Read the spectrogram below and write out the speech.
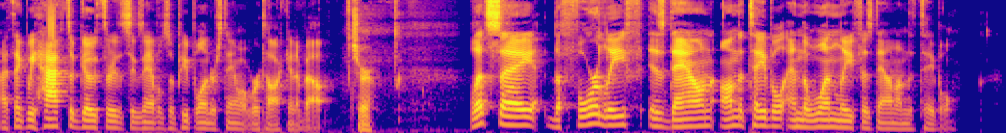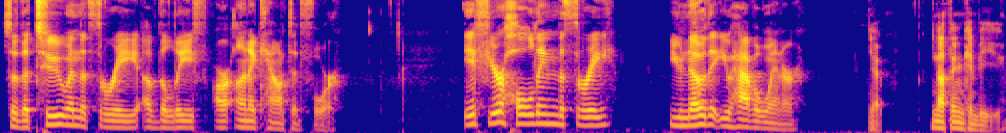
I think we have to go through this example so people understand what we're talking about. Sure. Let's say the four leaf is down on the table and the one leaf is down on the table. So the two and the three of the leaf are unaccounted for. If you're holding the three, you know that you have a winner. Yep. Nothing can beat you.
